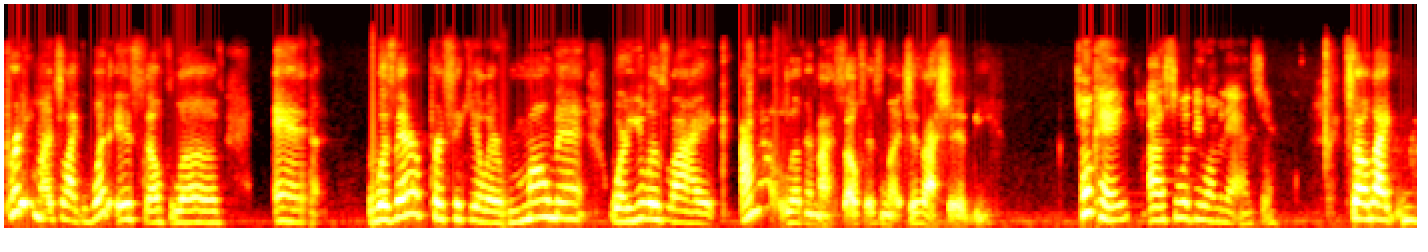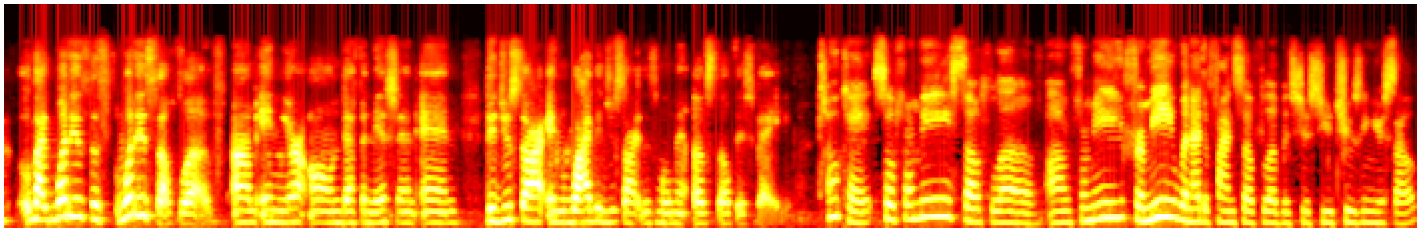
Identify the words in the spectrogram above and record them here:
pretty much like what is self-love? And was there a particular moment where you was like i'm not loving myself as much as i should be Okay. Uh, so what do you want me to answer? So like like what is this what is self-love um in your own definition and did you start and why did you start this movement of selfish babe? Okay, so for me, self love. Um, for me, for me, when I define self love, it's just you choosing yourself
